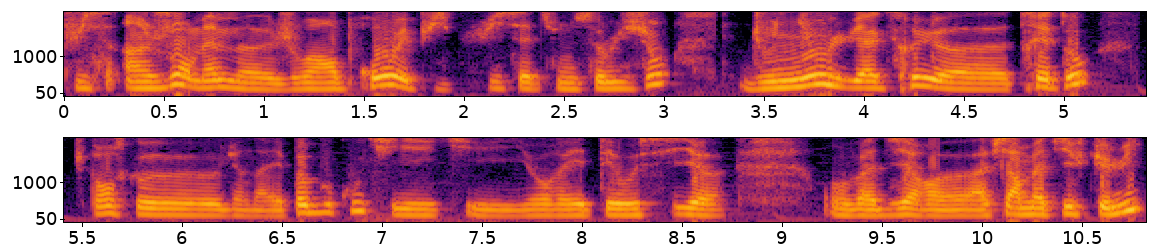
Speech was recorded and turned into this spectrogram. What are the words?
puisse un jour même jouer en pro et puis puisse être une solution. Juninho lui a cru très tôt je pense qu'il n'y en avait pas beaucoup qui, qui auraient été aussi, euh, on va dire, euh, affirmatifs que lui.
